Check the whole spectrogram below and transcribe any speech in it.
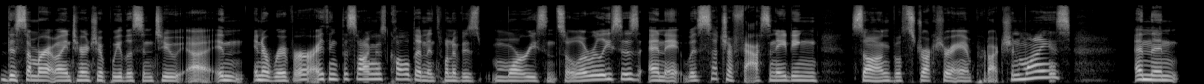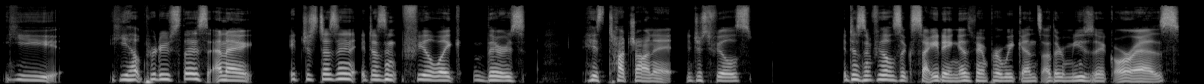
this summer at my internship, we listened to uh, "In in a River," I think the song is called, and it's one of his more recent solo releases. And it was such a fascinating song, both structure and production wise. And then he he helped produce this, and I it just doesn't it doesn't feel like there's his touch on it. It just feels it doesn't feel as exciting as Vampire Weekend's other music or as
